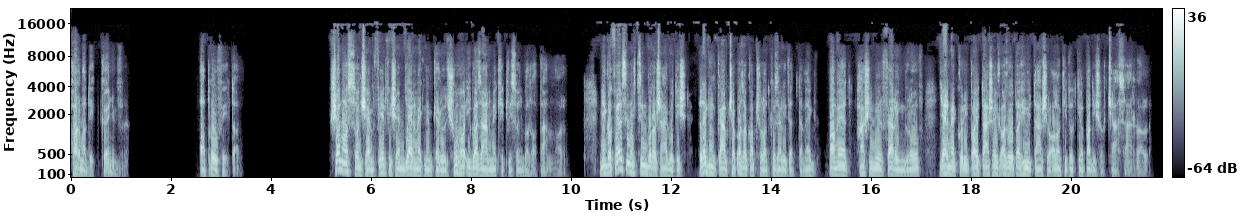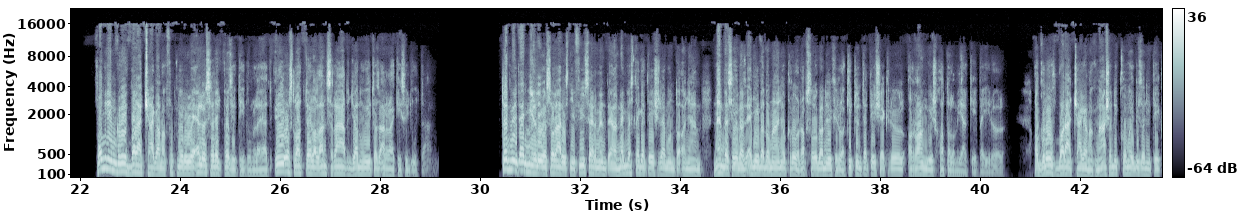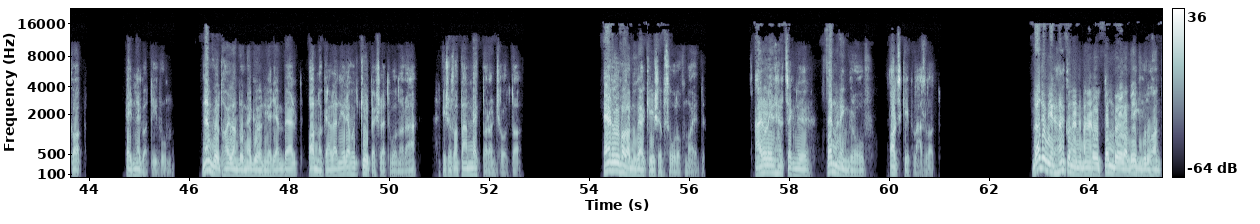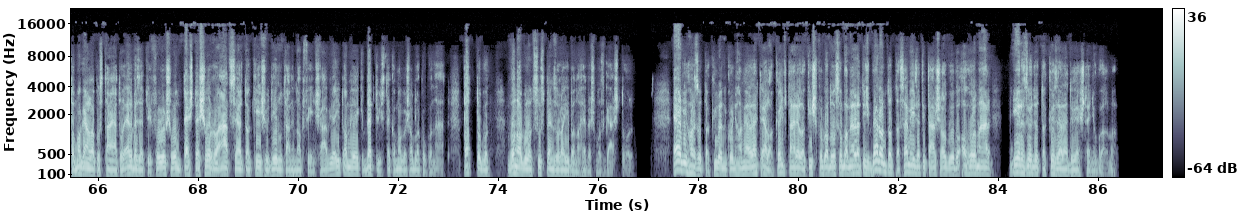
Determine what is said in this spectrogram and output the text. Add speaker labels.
Speaker 1: Harmadik könyv A próféta Sem asszony, sem férfi, sem gyermek nem került soha igazán meghitt viszonyba az apámmal. Még a felszínes cimboraságot is leginkább csak az a kapcsolat közelítette meg, amelyet Hashimir Feringrove gyermekkori pajtása és azóta hűtársa alakított ki a padisok császárral. Feringrove barátságának fokmérője először egy pozitívum lehet. Ő oszlatta el a Lancrát gyanúit az Arrakis ügy után. Több mint egy millió szolárisnyi fűszer ment el megvesztegetésre, mondta anyám, nem beszélve az egyéb adományokról, rabszolganőkről, a kitüntetésekről, a rang és hatalom jelképeiről. A gróf barátságának második komoly bizonyítéka egy negatívum. Nem volt hajlandó megölni egy embert, annak ellenére, hogy képes lett volna rá, és az apám megparancsolta. Erről valamivel később szólok majd. Ireland hercegnő, Fenring Arcképvázlat Vladimir Harkonnen báró tombolva végigruhant a magánlakosztályától elvezető folyosón, teste sorra átszelte a késő délutáni napfény sávjait, amelyek betűztek a magas ablakokon át. Pattogott, vonagolott szuszpenzoraiban a heves mozgástól. Elviharzott a külön konyha mellett, el a könyvtár, el a kis fogadószoba mellett, és berontott a személyzeti társalgóba, ahol már érződött a közeledő este nyugalma.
